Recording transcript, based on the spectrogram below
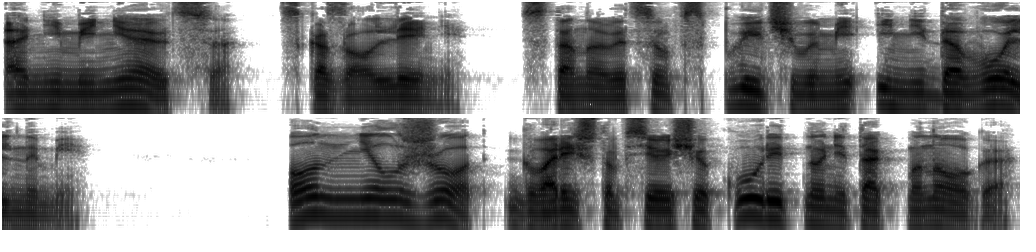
«Они меняются», — сказал Лени, — «становятся вспыльчивыми и недовольными». Он не лжет, говорит, что все еще курит, но не так много.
